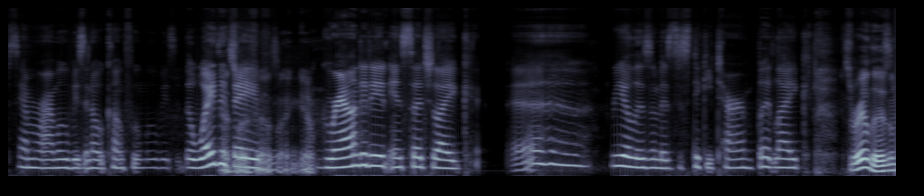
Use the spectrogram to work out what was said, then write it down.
samurai movies and old kung fu movies. The way that that's they've like. Yeah. grounded it in such like uh, realism is a sticky term, but like It's realism.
